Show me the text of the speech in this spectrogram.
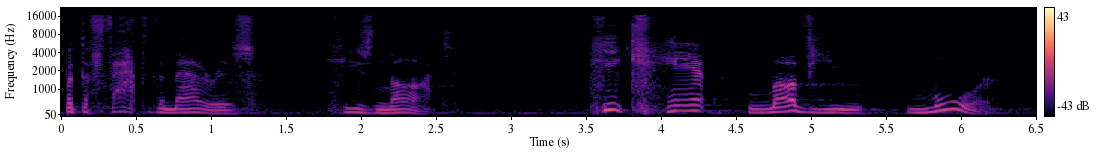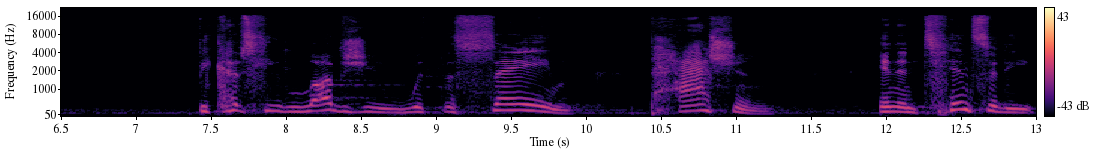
But the fact of the matter is, He's not. He can't love you more because he loves you with the same passion and intensity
